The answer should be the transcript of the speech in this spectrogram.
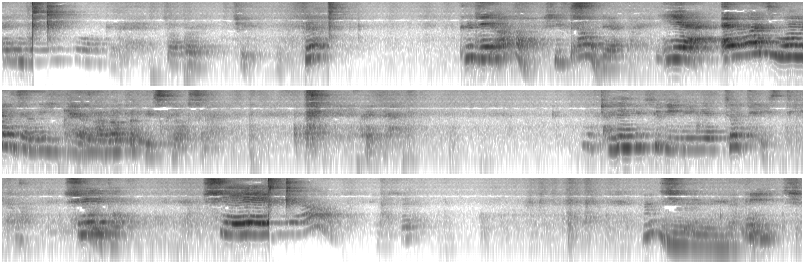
And Drop her treat. Phil. Good job. She found it. yeah, it was one of the Here. I'm gonna put these closer. Right there. Is she eating it? So tasty, huh? There we She, go. she. Mmm, peach.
